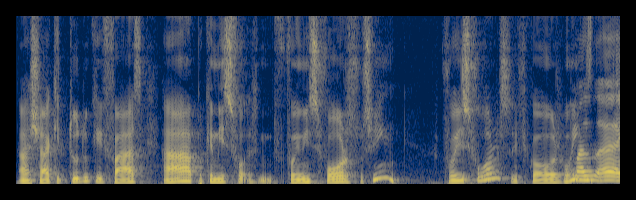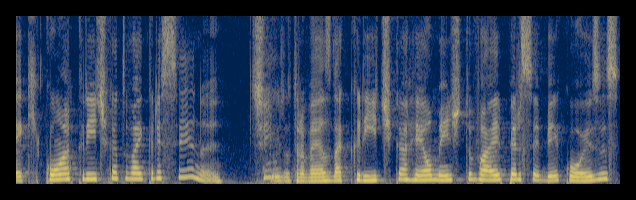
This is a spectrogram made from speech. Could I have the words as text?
Achar que tudo que faz, ah, porque me foi um esforço. Sim, foi esforço e ficou ruim. Mas é que com a crítica tu vai crescer, né? Sim. Através da crítica, realmente tu vai perceber coisas.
